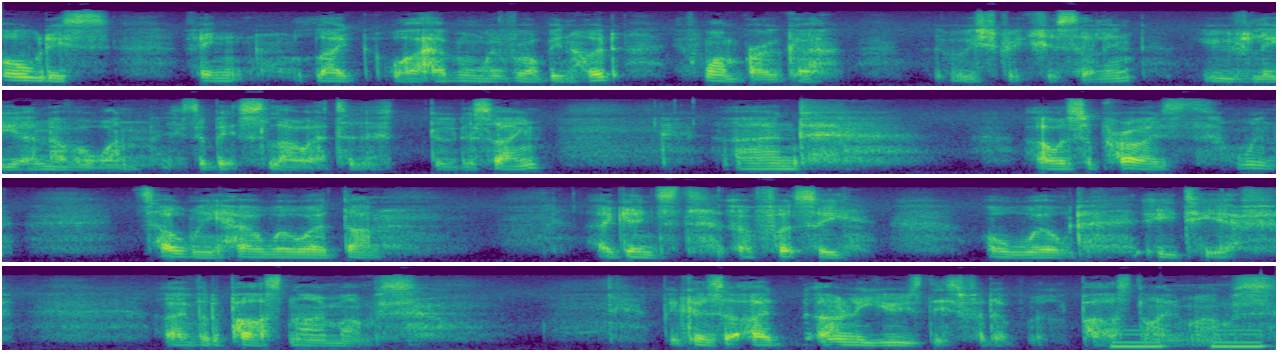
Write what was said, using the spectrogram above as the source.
all this thing like what happened with Robinhood. If one broker restricts your selling, usually another one is a bit slower to do the same. And I was surprised when it told me how well I'd done against a FTSE All World ETF over the past nine months because I only used this for the past mm-hmm. nine months.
